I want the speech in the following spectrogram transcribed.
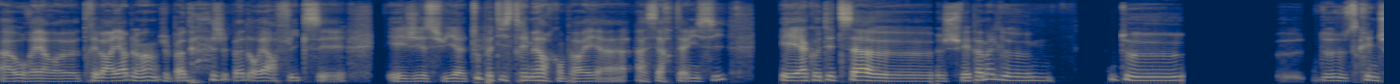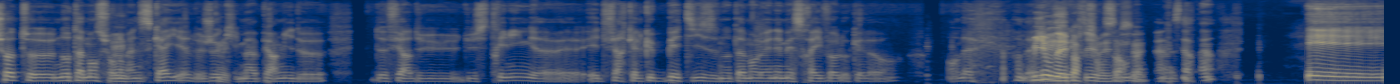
à horaire euh, très variable. Hein. J'ai de- j'ai pas d'horaire fixe et, et je suis un tout petit streamer comparé à, à certains ici. Et à côté de ça, euh, je fais pas mal de, de, de screenshots, notamment sur No Mm. Man's Sky, le jeu Oui. qui m'a permis de, de faire du, du streaming euh, et de faire quelques bêtises, notamment le NMS Rival auquel euh, on avait, on Oui, on avait parti, ensemble, un certain. Et,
